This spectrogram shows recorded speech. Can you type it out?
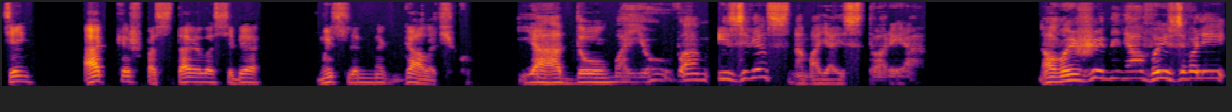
тень, Аккеш поставила себе мысленно галочку. «Я думаю, вам известна моя история. Но вы же меня вызвали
